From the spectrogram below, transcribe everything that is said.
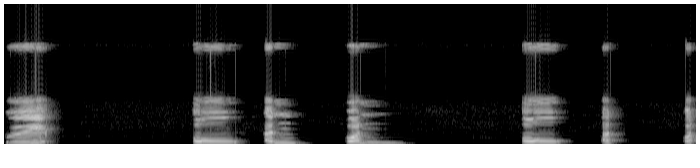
uyết u in un u ít út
